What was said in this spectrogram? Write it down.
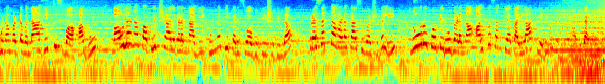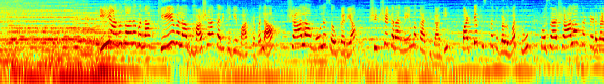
ಗುಣಮಟ್ಟವನ್ನು ಹೆಚ್ಚಿಸುವ ಹಾಗೂ ಮೌಲಾನಾ ಪಬ್ಲಿಕ್ ಶಾಲೆಗಳನ್ನಾಗಿ ಉನ್ನತೀಕರಿಸುವ ಉದ್ದೇಶದಿಂದ ಪ್ರಸಕ್ತ ಹಣಕಾಸು ವರ್ಷದಲ್ಲಿ ನೂರು ಕೋಟಿ ರುಗಳನ್ನು ಅಲ್ಪಸಂಖ್ಯಾತ ಇಲಾಖೆಯಲ್ಲಿ ಈ ಅನುದಾನವನ್ನ ಕೇವಲ ಭಾಷಾ ಕಲಿಕೆಗೆ ಮಾತ್ರವಲ್ಲ, ಶಾಲಾ ಮೂಲಸೌಕರ್ಯ, ಶಿಕ್ಷಕರ ನೇಮಕಾತಿಗಾಗಿ ಪಠ್ಯಪುಸ್ತಕಗಳು ಮತ್ತು ಹೊಸ ಶಾಲಾ ಕಟ್ಟಡಗಳ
